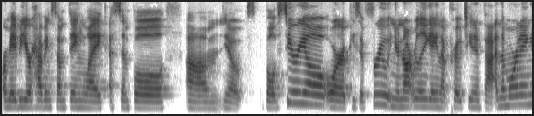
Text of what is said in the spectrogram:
or maybe you're having something like a simple um, you know, bowl of cereal or a piece of fruit and you're not really getting that protein and fat in the morning,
